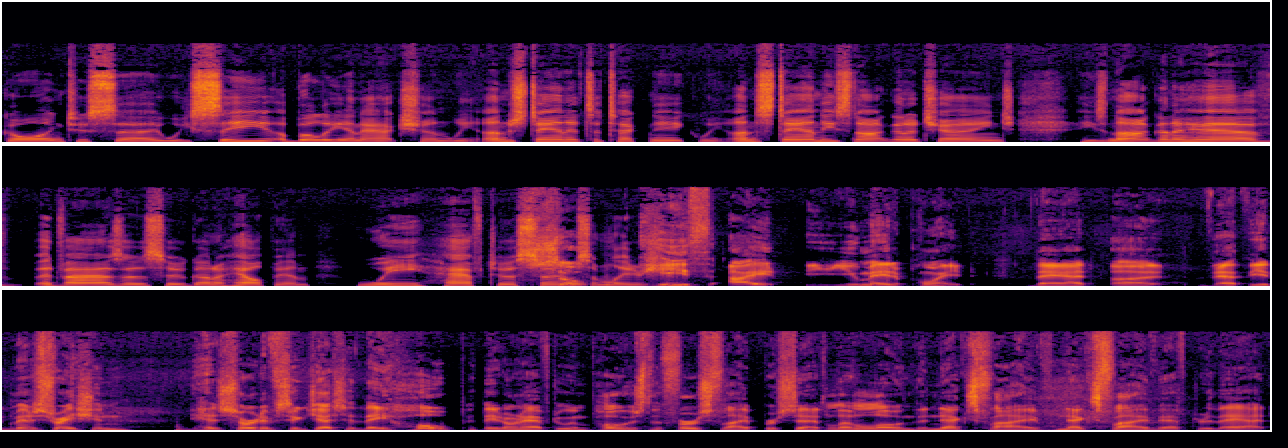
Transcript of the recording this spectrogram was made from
going to say, We see a bully in action. We understand it's a technique. We understand he's not going to change. He's not going to have advisors who are going to help him. We have to assume so, some leadership. Heath, I you made a point that uh, that the administration has sort of suggested they hope they don't have to impose the first five percent, let alone the next five, next five after that.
